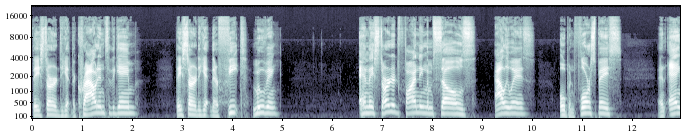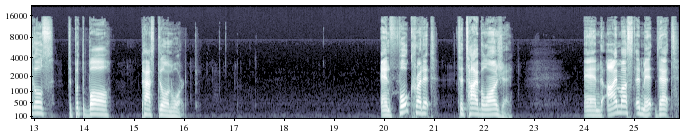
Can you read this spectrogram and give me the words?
They started to get the crowd into the game. They started to get their feet moving. And they started finding themselves alleyways, open floor space, and angles to put the ball past Dillon Ward. And full credit to Tye Belanger. And I must admit that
